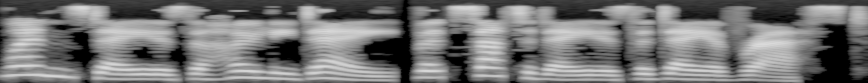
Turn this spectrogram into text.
Wednesday is the holy day, but Saturday is the day of rest.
